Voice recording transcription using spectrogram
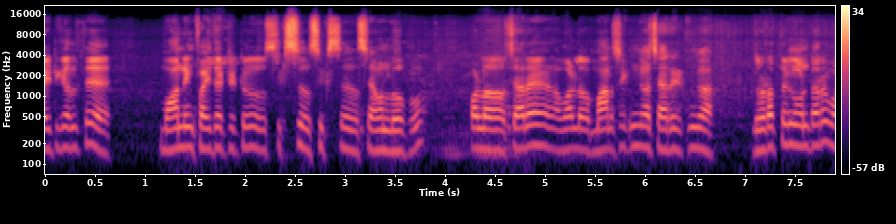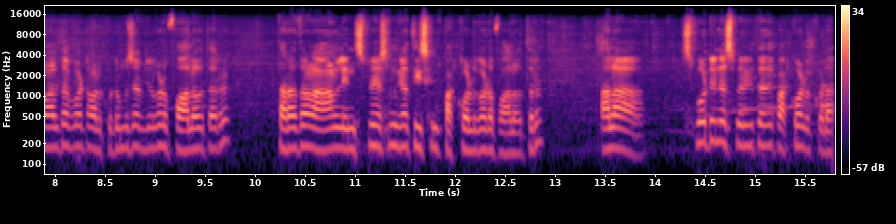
బయటికి వెళ్తే morning five thirty to six six seven లోపు వాళ్ళు సరే వాళ్ళు మానసికంగా శారీరకంగా దృఢత్వంగా ఉంటారు. వాళ్ళతో పాటు వాళ్ళ కుటుంబ సభ్యులు కూడా ఫాలో అవుతారు. తర్వాత వాళ్ళని ఇన్స్పిరేషన్గా తీసుకుని పక్క వాళ్ళు కూడా ఫాలో అవుతారు. అలా స్పోర్టినెస్ పెరుగుతుంది పక్క వాళ్ళకి కూడా.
